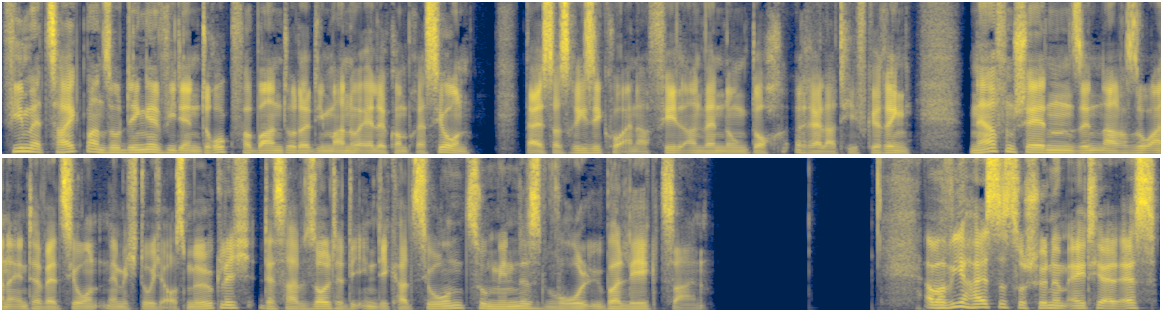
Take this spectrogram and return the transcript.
Vielmehr zeigt man so Dinge wie den Druckverband oder die manuelle Kompression. Da ist das Risiko einer Fehlanwendung doch relativ gering. Nervenschäden sind nach so einer Intervention nämlich durchaus möglich, deshalb sollte die Indikation zumindest wohl überlegt sein. Aber wie heißt es so schön im ATLS?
